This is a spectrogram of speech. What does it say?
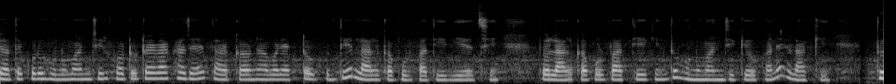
যাতে করে হনুমানজির ফটোটা রাখা যায়, তার কারণে আবার একটা উপর দিয়ে লাল কাপড় পাতিয়ে দিয়েছি। তো লাল কাপড় পাতিয়ে কিন্তু হনুমানজিকে ওখানে রাখি। তো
